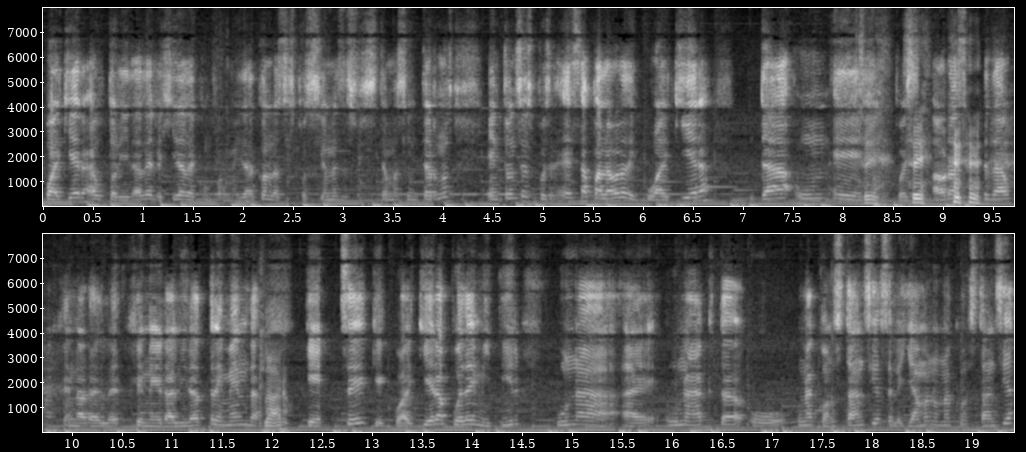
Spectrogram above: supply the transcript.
cualquier autoridad elegida de conformidad con las disposiciones de sus sistemas internos. Entonces, pues esa palabra de cualquiera da un, eh, pues ahora se da una generalidad tremenda claro. que hace que cualquiera pueda emitir una, eh, una acta o una constancia, se le llaman una constancia,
